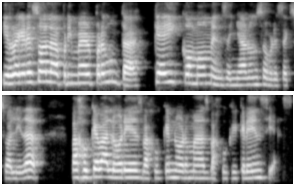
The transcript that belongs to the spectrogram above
Y regreso a la primera pregunta, ¿qué y cómo me enseñaron sobre sexualidad? ¿Bajo qué valores, bajo qué normas, bajo qué creencias?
